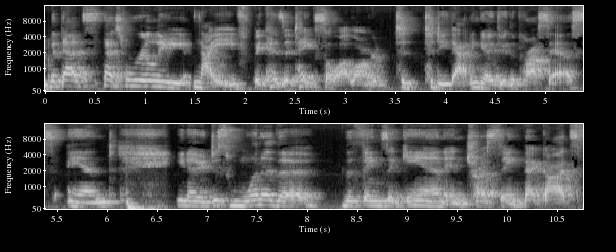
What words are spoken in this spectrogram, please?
but that's that's really naive because it takes a lot longer to, to do that and go through the process. And you know, just one of the the things again in trusting that God's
